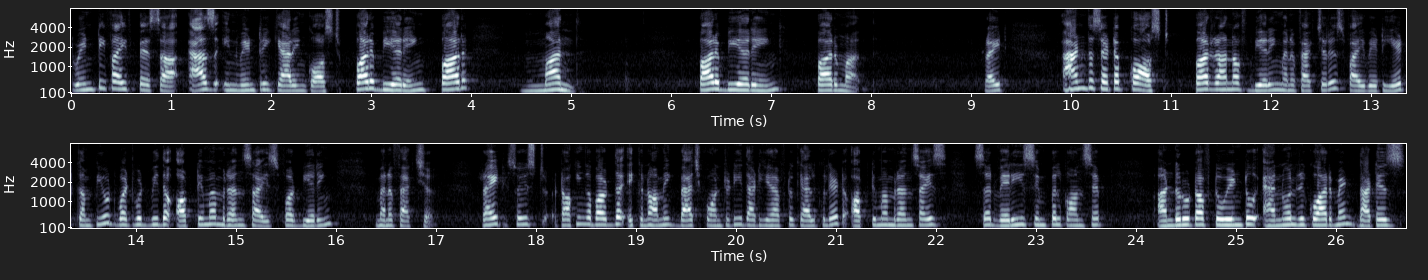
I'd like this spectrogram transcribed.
25 paisa as inventory carrying cost per bearing per month. Per bearing per month. Right? And the setup cost per run of bearing manufacture is 588. Compute what would be the optimum run size for bearing manufacture right? So he's talking about the economic batch quantity that you have to calculate. Optimum run size sir very simple concept. Under root of 2 into annual requirement that is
